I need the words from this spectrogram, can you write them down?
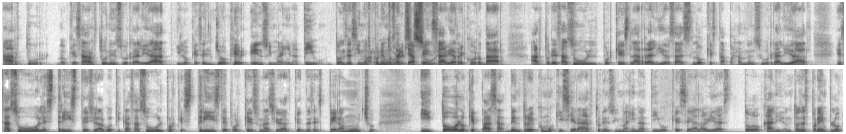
Arthur, lo que es Arthur en su realidad y lo que es el Joker en su imaginativo. Entonces, si nos Arthur ponemos aquí a azul. pensar y a recordar, Arthur es azul porque es la realidad, o sea, es lo que está pasando en su realidad. Es azul, es triste, Ciudad Gótica es azul porque es triste, porque es una ciudad que desespera mucho. Y todo lo que pasa dentro de como quisiera Arthur en su imaginativo que sea la vida es todo cálido. Entonces, por ejemplo,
